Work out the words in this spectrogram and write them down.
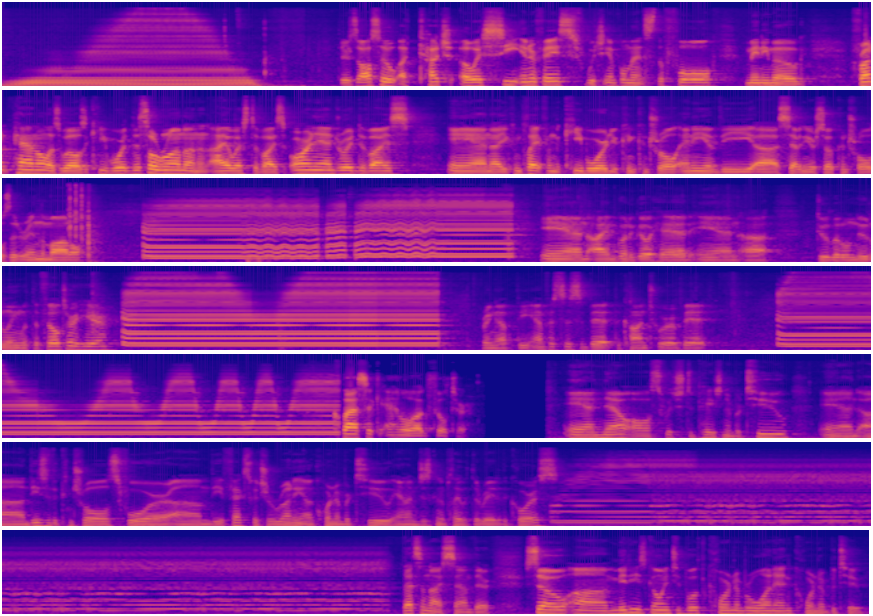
There's also a Touch OSC interface which implements the full Minimoog front panel as well as a keyboard. This will run on an iOS device or an Android device and uh, you can play it from the keyboard. You can control any of the uh, 70 or so controls that are in the model. And I'm going to go ahead and uh, do a little noodling with the filter here. Bring up the emphasis a bit, the contour a bit. Classic analog filter. And now I'll switch to page number two, and uh, these are the controls for um, the effects which are running on core number two, and I'm just going to play with the rate of the chorus. That's a nice sound there. So um, MIDI is going to both core number one and core number two.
